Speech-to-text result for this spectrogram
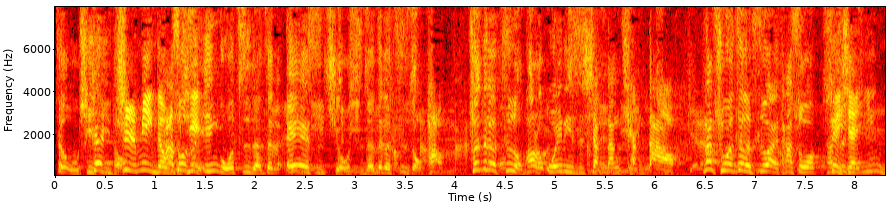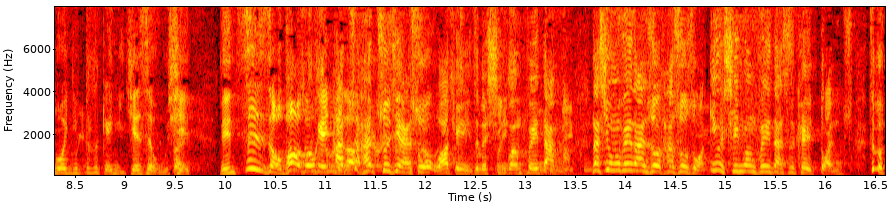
这个武器系统，致命的武器。他说是英国制的这个 AS 九十的这个自走炮，所以这个自走炮的威力是相当强大哦。那除了这个之外，他说，所以现在英国已经不是给你监视武器。连自走炮都给你了。他最近还说我要给你这个星光飞弹嘛？那星光飞弹说他说什么？因为星光飞弹是可以短这个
